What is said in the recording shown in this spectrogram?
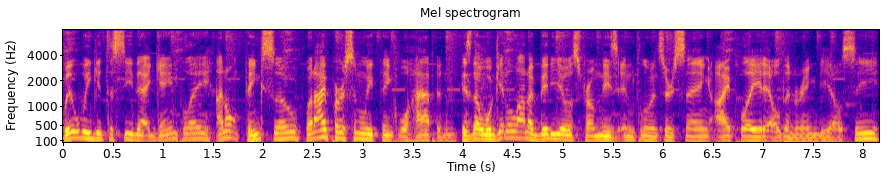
will we get to see that gameplay? I don't think so. What I personally think will happen is that we'll get a lot of videos from these influencers saying, I played Elden Ring DLC,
